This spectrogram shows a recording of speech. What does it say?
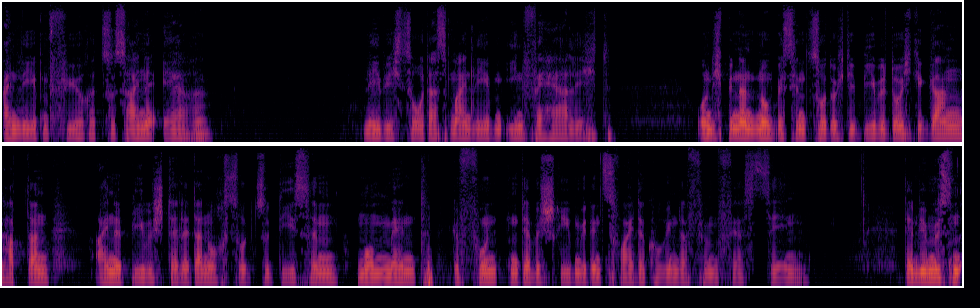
ein Leben führe zu seiner Ehre? Lebe ich so, dass mein Leben ihn verherrlicht? Und ich bin dann noch ein bisschen so durch die Bibel durchgegangen, habe dann eine Bibelstelle dann noch so zu diesem Moment gefunden, der beschrieben wird in 2. Korinther 5, Vers 10. Denn wir müssen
